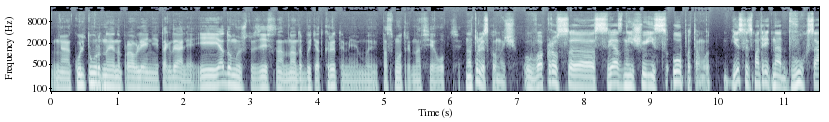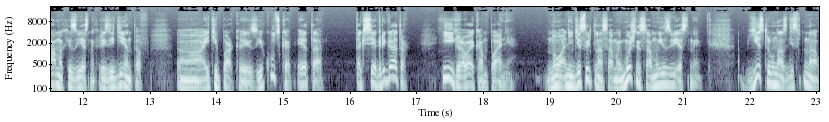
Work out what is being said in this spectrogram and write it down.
Э, культурное направление и так далее. И я думаю, что здесь нам надо быть открытыми, мы посмотрим на все опции. Анатолий Скалныч, вопрос э, связан еще и с опытом. Вот если смотреть на двух самых известных резидентов IT-парка э, из Якутска, это такси-агрегатор и игровая компания. Но они действительно самые мощные, самые известные. Если у нас действительно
